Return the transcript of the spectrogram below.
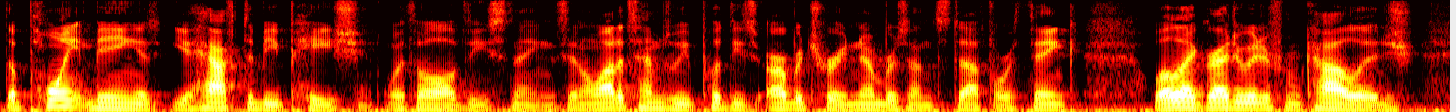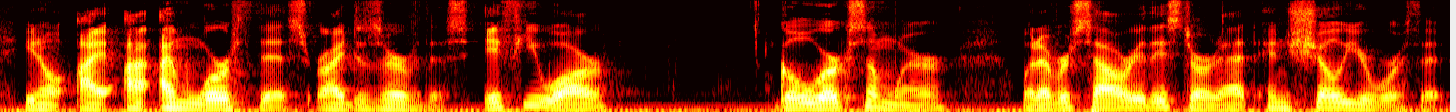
the point being is you have to be patient with all of these things. And a lot of times we put these arbitrary numbers on stuff or think, well, I graduated from college, you know, I, I I'm worth this or I deserve this. If you are, go work somewhere, whatever salary they start at, and show you're worth it.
